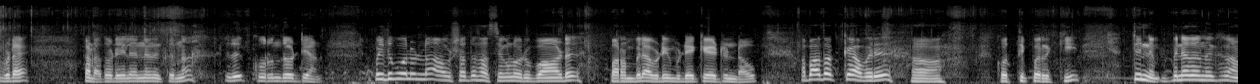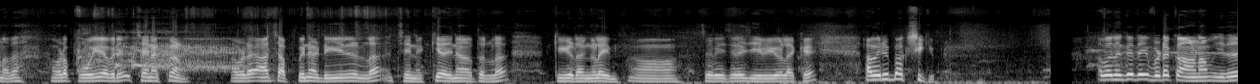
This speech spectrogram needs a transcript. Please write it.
ഇവിടെ കണ്ട തൊടിയിൽ തന്നെ നിൽക്കുന്ന ഇത് കുറുന്തോട്ടിയാണ്. അപ്പോൾ ഇതുപോലുള്ള ഔഷധ സസ്യങ്ങൾ ഒരുപാട് പറമ്പിൽ അവിടെയും ഇവിടെയൊക്കെ ആയിട്ടുണ്ടാവും. അപ്പോൾ അതൊക്കെ അവർ കൊത്തിപ്പെറുക്കി തിന്നും. പിന്നെ അത് നിങ്ങൾക്ക് കാണാതെ അവിടെ പോയി അവർ ചെനക്കാണ്. അവിടെ ആ ചപ്പിനടിയിലുള്ള ചെനക്കി അതിനകത്തുള്ള കീടങ്ങളെയും ചെറിയ ചെറിയ ജീവികളൊക്കെ അവർ ഭക്ഷിക്കും. അപ്പോൾ നിങ്ങൾക്കിത് ഇവിടെ കാണാം. ഇത്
